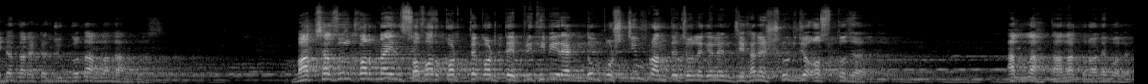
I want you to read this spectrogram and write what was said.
এটা তার একটা যোগ্যতা আল্লাহ দান করেছে বাদশাহ জুলকর্নাইন সফর করতে করতে পৃথিবীর একদম পশ্চিম প্রান্তে চলে গেলেন, যেখানে সূর্য অস্ত যায়। আল্লাহ তালা কোরআনে বলেন,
